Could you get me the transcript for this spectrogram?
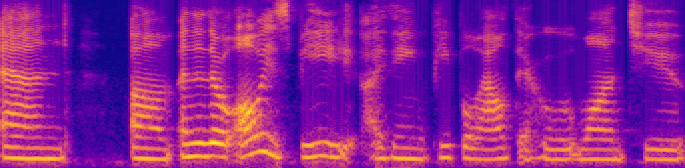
And um, and then there will always be i think people out there who want to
